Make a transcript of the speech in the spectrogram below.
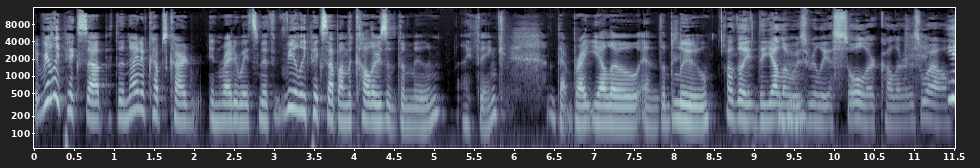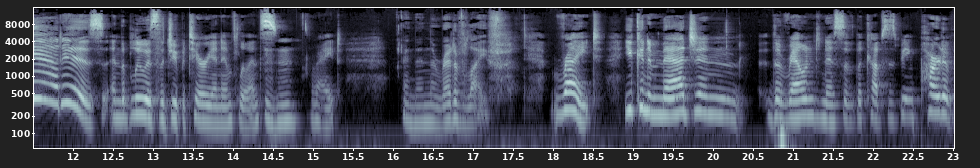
it really picks up the Nine of Cups card in Rider Waite Smith really picks up on the colors of the moon, I think. That bright yellow and the blue. Oh, Although the yellow mm-hmm. is really a solar color as well. Yeah, it is. And the blue is the Jupiterian influence. Mm-hmm. Right. And then the red of life. Right. You can imagine the roundness of the cups as being part of,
